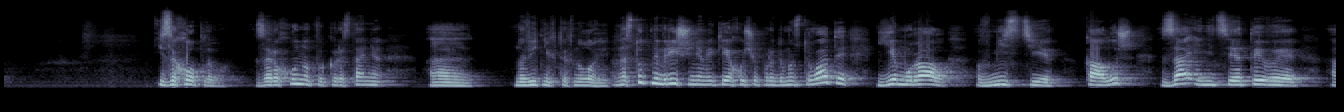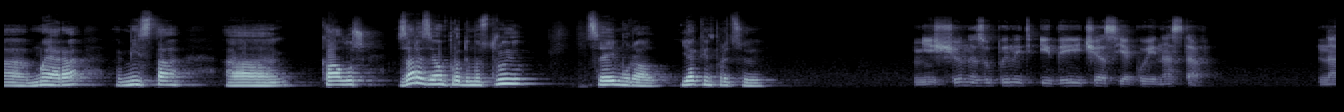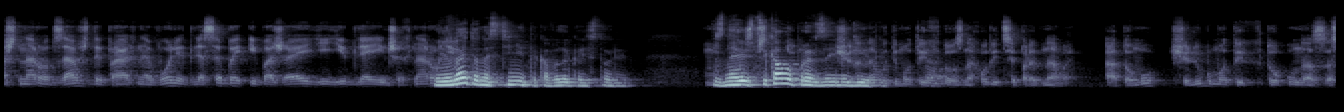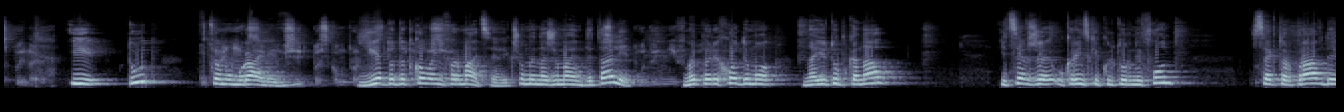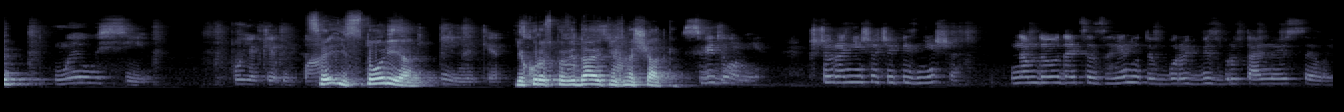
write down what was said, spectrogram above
і захопливо за рахунок використання е, новітніх технологій. Наступним рішенням, яке я хочу продемонструвати, є мурал в місті Калуш за ініціативи е, мера міста е, Калуш. Зараз я вам продемонструю цей мурал, як він працює. Ніщо не зупинить ідеї час, якої настав. Наш народ завжди прагне волі для себе і бажає її для інших народів. Уявляєте, на стіні така велика історія. З нею ж цікаво про що взаємодію. ненавидимо тих, хто знаходиться перед нами, а тому, що любимо тих, хто у нас за спиною. І тут, в цьому муралі, є додаткова інформація. Якщо ми нажимаємо деталі, ми переходимо на YouTube канал, і це вже Український культурний фонд, сектор правди. Ми усі, пояки упа, Це історія, яку розповідають їх нащадки. свідомі, що раніше чи пізніше нам доведеться згинути в боротьбі з брутальною силою.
